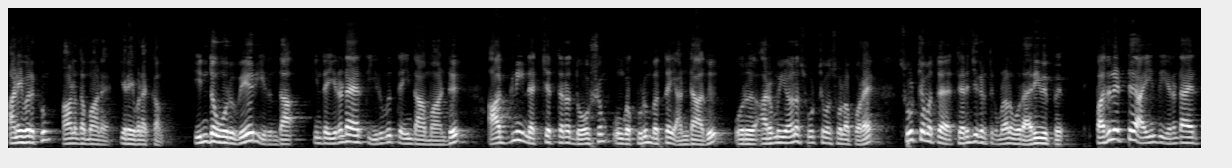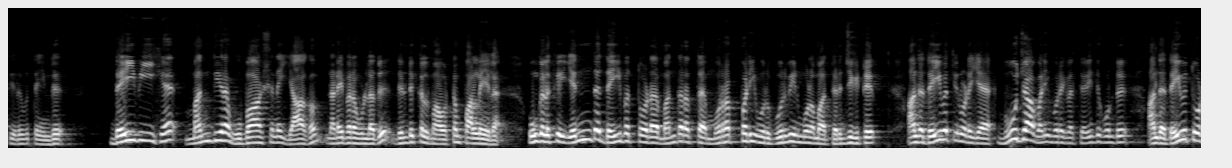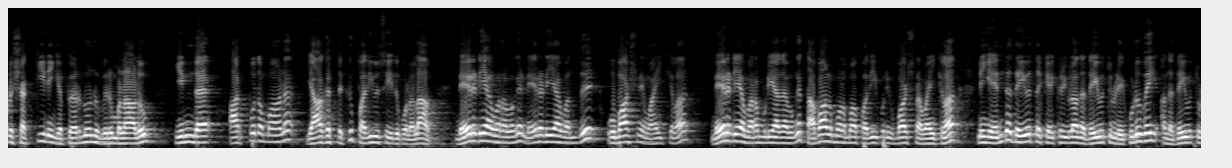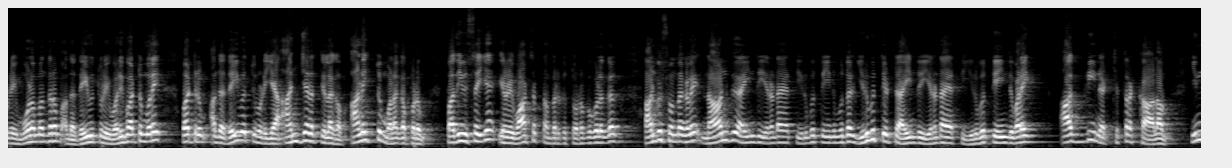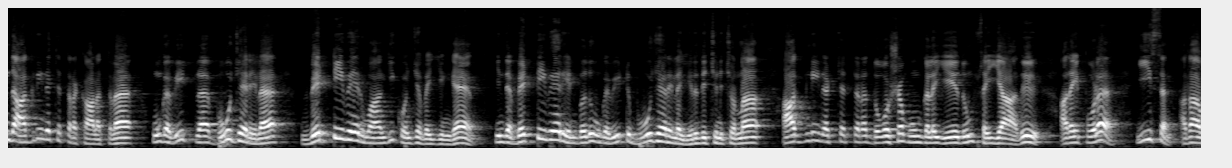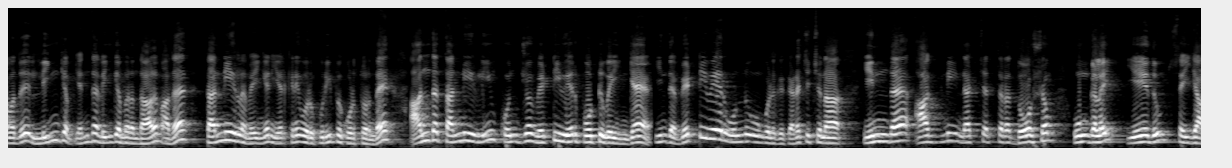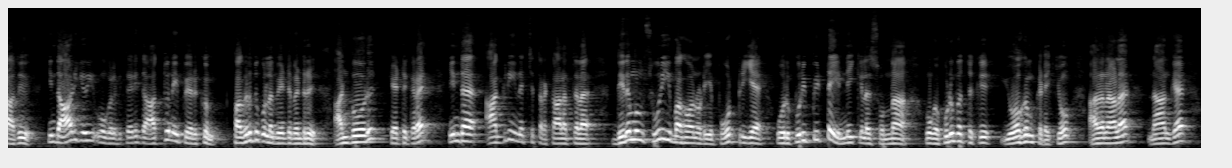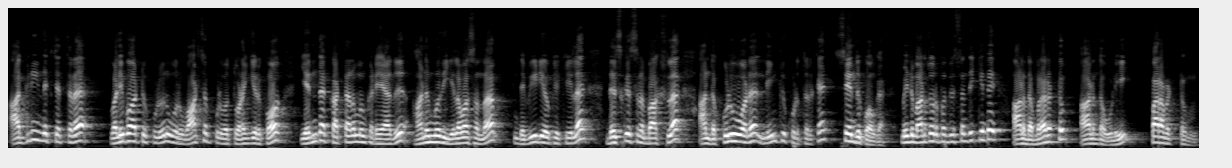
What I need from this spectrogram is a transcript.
அனைவருக்கும் ஆனந்தமான இறைவணக்கம். இந்த ஒரு வேர் இருந்தா இந்த இரண்டாயிரத்தி இருபத்தி ஐந்தாம் ஆண்டு அக்னி நட்சத்திர தோஷம் உங்க குடும்பத்தை அண்டாது. ஒரு அருமையான சூட்சமம் சொல்ல போறேன். சூட்சமத்தை தெரிஞ்சுக்கிறதுக்கு முன்னால் ஒரு அறிவிப்பு. பதினெட்டு ஐந்து இரண்டாயிரத்தி இருபத்தைந்து தெய்வீக மந்திர உபாசனை யாகம் நடைபெற உள்ளது திண்டுக்கல் மாவட்டம் பல்லையில். உங்களுக்கு எந்த தெய்வத்தோட மந்திரத்தை முறப்படி ஒரு குருவின் மூலமாக தெரிஞ்சுக்கிட்டு அந்த தெய்வத்தினுடைய பூஜா வழிமுறைகளை தெரிந்து கொண்டு அந்த தெய்வத்தோட சக்தியை நீங்கள் பெறணும்னு விரும்பினாலும் இந்த அற்புதமான யாகத்துக்கு பதிவு செய்து கொள்ளலாம். நேரடியாக வரவங்க நேரடியாக வந்து உபாசனை வாங்கிக்கலாம். நேரடியாக வர முடியாதவங்க தபால் மூலமாக பதிவு பண்ணி உபாசனை வாங்கிக்கலாம். நீங்கள் எந்த தெய்வத்தை கேட்குறீங்களோ அந்த தெய்வத்தினுடைய குடுவை அந்த தெய்வத்துடைய மூலமந்திரம் அந்த தெய்வத்துடைய வழிபாட்டு முறை மற்றும் அந்த தெய்வத்தினுடைய அஞ்சன திலகம் அனைத்தும் வழங்கப்படும். பதிவு செய்ய என்னுடைய வாட்ஸ்அப் நம்பருக்கு தொடர்பு கொள்ளுங்கள். அன்பு சொந்தங்களை நான்கு ஐந்து இரண்டாயிரத்தி இருபத்தி ஐந்து முதல் இருபத்தி எட்டு ஐந்து இரண்டாயிரத்தி இருபத்தி ஐந்து வரை அக்னி நட்சத்திர காலம். இந்த அக்னி நட்சத்திர காலத்தில் உங்கள் வீட்டில் பூஜைறையில் வெட்டி வேர் வாங்கி கொஞ்சம் வையுங்க. இந்த வெட்டி வேர் என்பது உங்கள் வீட்டு பூஜைறையில் இருந்துச்சுன்னு சொன்னால் அக்னி நட்சத்திர தோஷம் உங்களை ஏதும் செய்யாது. அதே போல ஈசன் அதாவது லிங்கம் எந்த லிங்கம் இருந்தாலும் அதை தண்ணீரில் வைங்கன்னு ஏற்கனவே ஒரு குறிப்பு கொடுத்துருந்தேன். அந்த தண்ணீர்லையும் கொஞ்சம் வெட்டி வேர் போட்டு வைங்க. இந்த வெட்டி வேர் ஒன்று உங்களுக்கு கிடைச்சிச்சுன்னா இந்த அக்னி நட்சத்திர தோஷம் உங்களை ஏதும் செய்யாது. இந்த ஆடியோவை உங்களுக்கு தெரிந்த அத்துணை பேருக்கும் பகிர்ந்து கொள்ள வேண்டும் என்று அன்போடு கேட்டுக்கிறேன். இந்த அக்னி நட்சத்திர காலத்தில் தினமும் சூரிய பகவானுடைய போற்றிய ஒரு ஒரு குறிப்பிட்ட எண்ணிக்கையில் சொன்னால் உங்கள் குடும்பத்துக்கு யோகம் கிடைக்கும். அதனால் நாங்கள் அக்னி நட்சத்திர வழிபாட்டு குழுன்னு ஒரு வாட்ஸ்அப் குழுவை தொடங்கியிருக்கோம். எந்த கட்டணமும் கிடையாது. அனுமதி இலவசம் தான். இந்த வீடியோக்கு கீழே டிஸ்கிரிப்ஷன் பாக்ஸில் அந்த குழுவோட லிங்க் கொடுத்துருக்கேன். சேர்ந்துக்கோங்க. மீண்டும் அடுத்த ஒரு பதிவில் சந்திக்கின்றேன். ஆனந்த மலரட்டும். ஆனந்த ஒளி பரவட்டும்.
